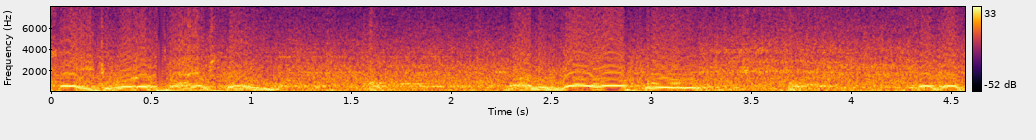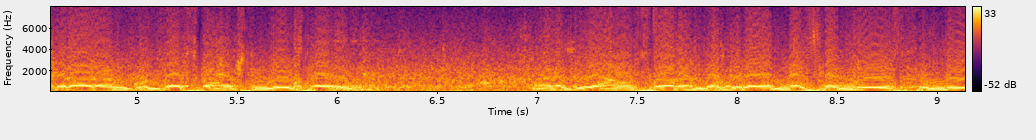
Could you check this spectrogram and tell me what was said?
సైట్ కూడా శాంక్షన్ అయింది. మనకు దాదాపు శాంక్షన్ చేశారు. మనకి అవసరం దగ్గర ఎంఎస్ఎంఈ వస్తుంది.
